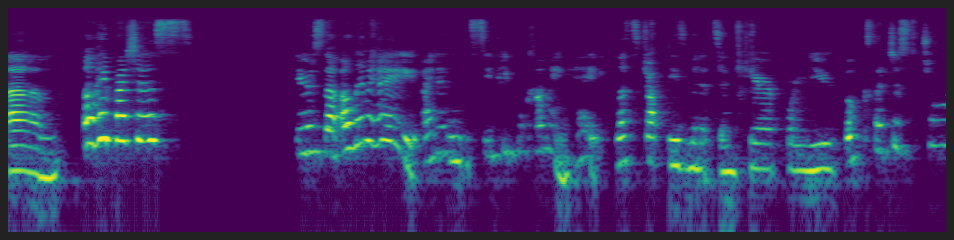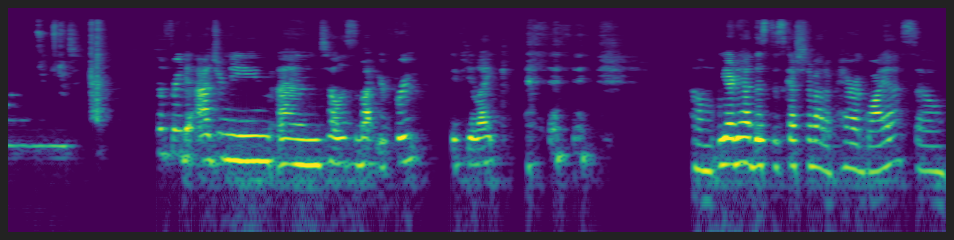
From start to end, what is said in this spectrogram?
Um, oh, hey, Precious. Here's the, oh, let me, hey, I didn't see people coming. Hey, let's drop these minutes in here for you folks that just joined. Feel free to add your name and tell us about your fruit if you like. um, we already had this discussion about a Paraguaya, so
